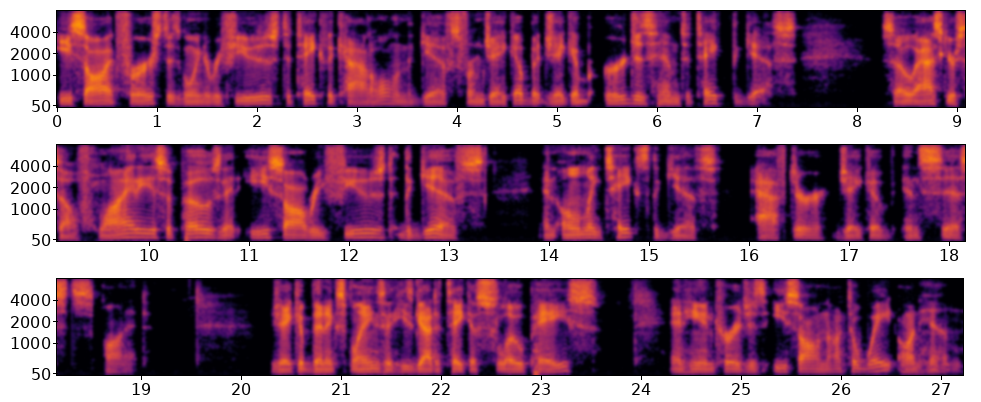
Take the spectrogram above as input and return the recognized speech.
Esau at first is going to refuse to take the cattle and the gifts from Jacob, but Jacob urges him to take the gifts. So ask yourself, why do you suppose that Esau refused the gifts and only takes the gifts after Jacob insists on it? Jacob then explains that he's got to take a slow pace and he encourages Esau not to wait on him.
